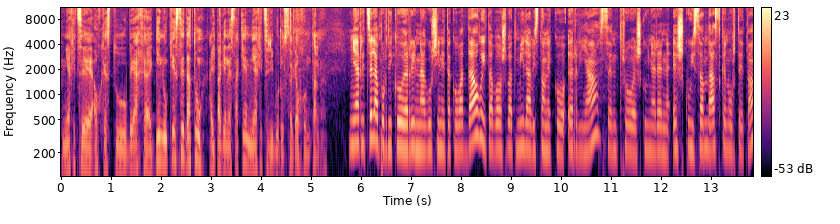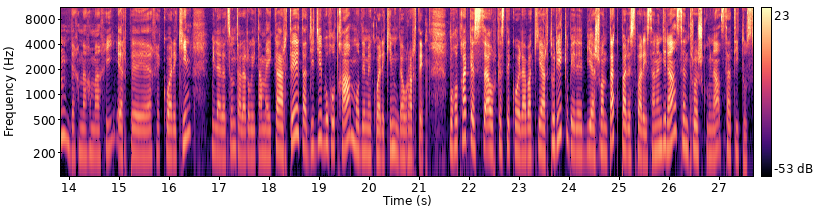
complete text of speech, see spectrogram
Miagitze aurkeztu behar eh, ginuk ez datu aipagenezake miagitziri buruz eh, gau jontan. Miarritze lapurdiko herri nagusinetako bat da, hogeita bos bat mila biztanleko herria, zentro eskuinaren esku izan da azken urteetan, Bernard Marie, RPR-ekoarekin, mila batzun talarrogeita maika arte, eta Didi Bogotra modemekoarekin gaur arte. Bogotrak ez aurkezteko erabaki harturik, bere bi asuantak parez pare izanen dira, zentro eskuina zatituz.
